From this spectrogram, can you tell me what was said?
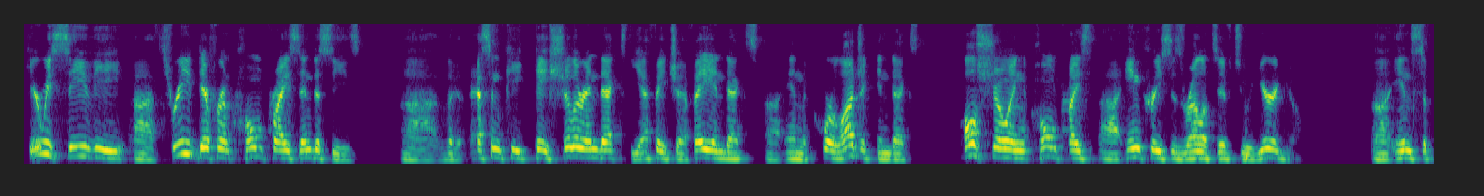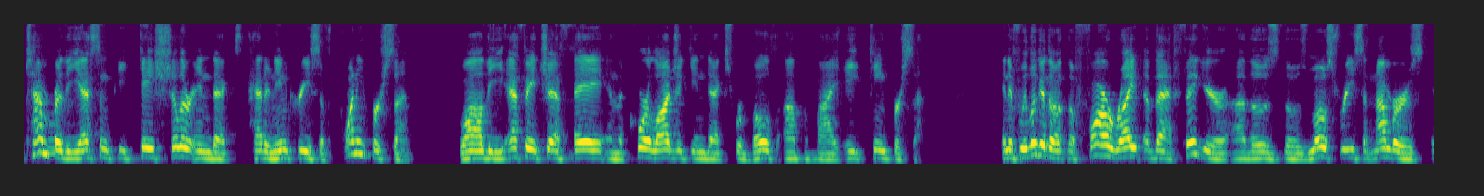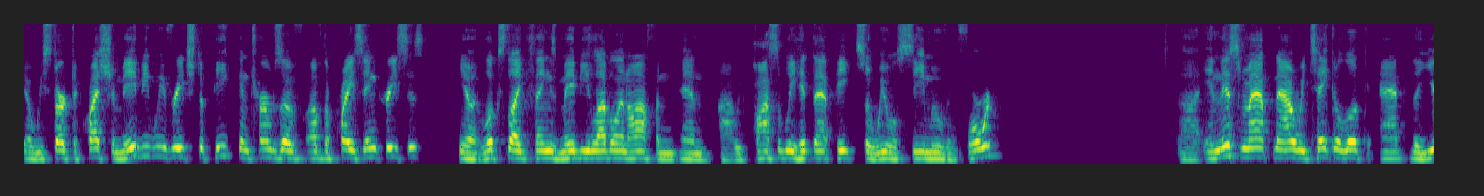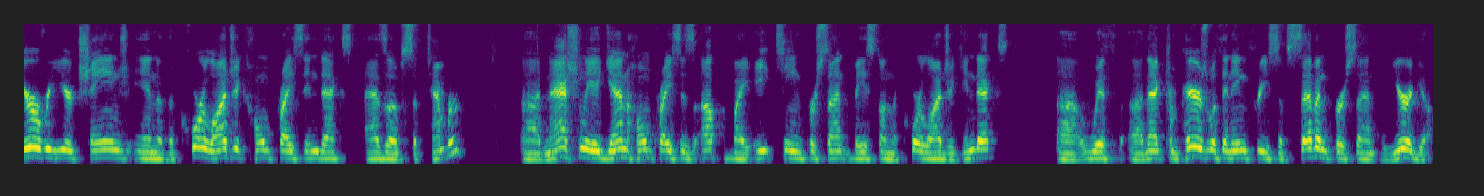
Here we see the three different home price indices uh, the S&P Case-Shiller Index, the FHFA Index, uh, and the CoreLogic Index, all showing home price uh, increases relative to a year ago. Uh, in September, the S&P Case-Shiller Index had an increase of 20%, while the FHFA and the CoreLogic Index were both up by 18%. And if we look at the, the far right of that figure, uh, those, those most recent numbers, you know, we start to question, maybe we've reached a peak in terms of, of the price increases you know, it looks like things may be leveling off and, and uh, we've possibly hit that peak. So we will see moving forward. Uh, in this map now, we take a look at the year over year change in the CoreLogic Home Price Index as of September. Uh, nationally, again, home prices up by 18% based on the CoreLogic Index, uh, with uh, that compares with an increase of 7% a year ago.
